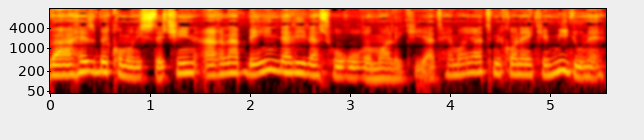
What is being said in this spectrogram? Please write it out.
و حزب کمونیست چین اغلب به این دلیل از حقوق مالکیت حمایت می‌کنه که می‌دونه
